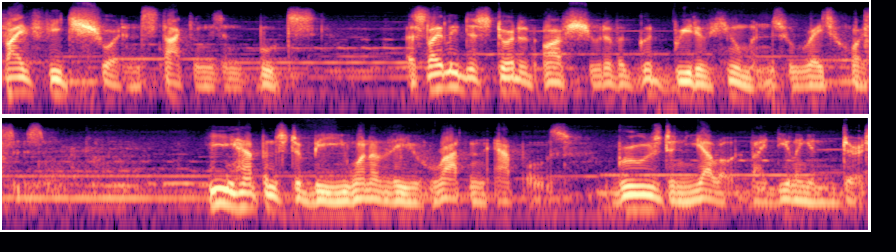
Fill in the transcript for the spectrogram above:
Five feet short in stockings and boots. A slightly distorted offshoot of a good breed of humans who race horses. He happens to be one of the rotten apples, bruised and yellowed by dealing in dirt.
